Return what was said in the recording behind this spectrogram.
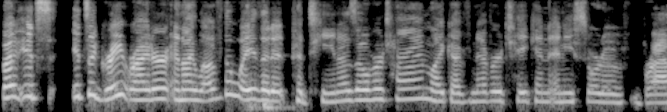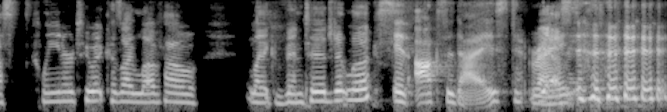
but it's it's a great writer and i love the way that it patinas over time like i've never taken any sort of brass cleaner to it because i love how like vintage it looks. It oxidized, right? Yes.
